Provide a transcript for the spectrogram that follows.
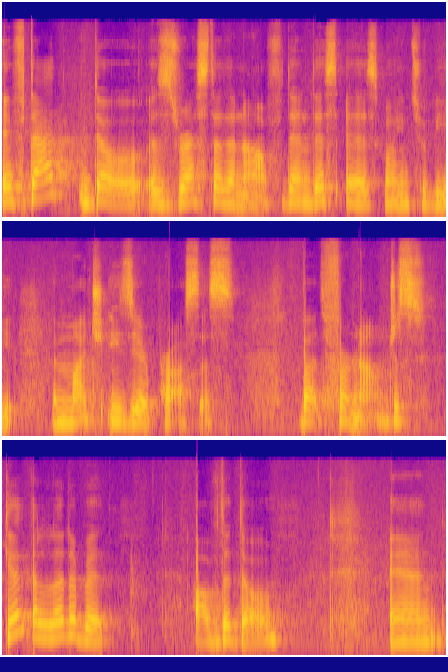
if that dough is rested enough, then this is going to be a much easier process. But for now, just get a little bit of the dough and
